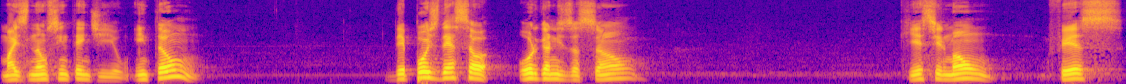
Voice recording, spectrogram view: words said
Mas não se entendiam. Então, depois dessa organização, que esse irmão fez,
